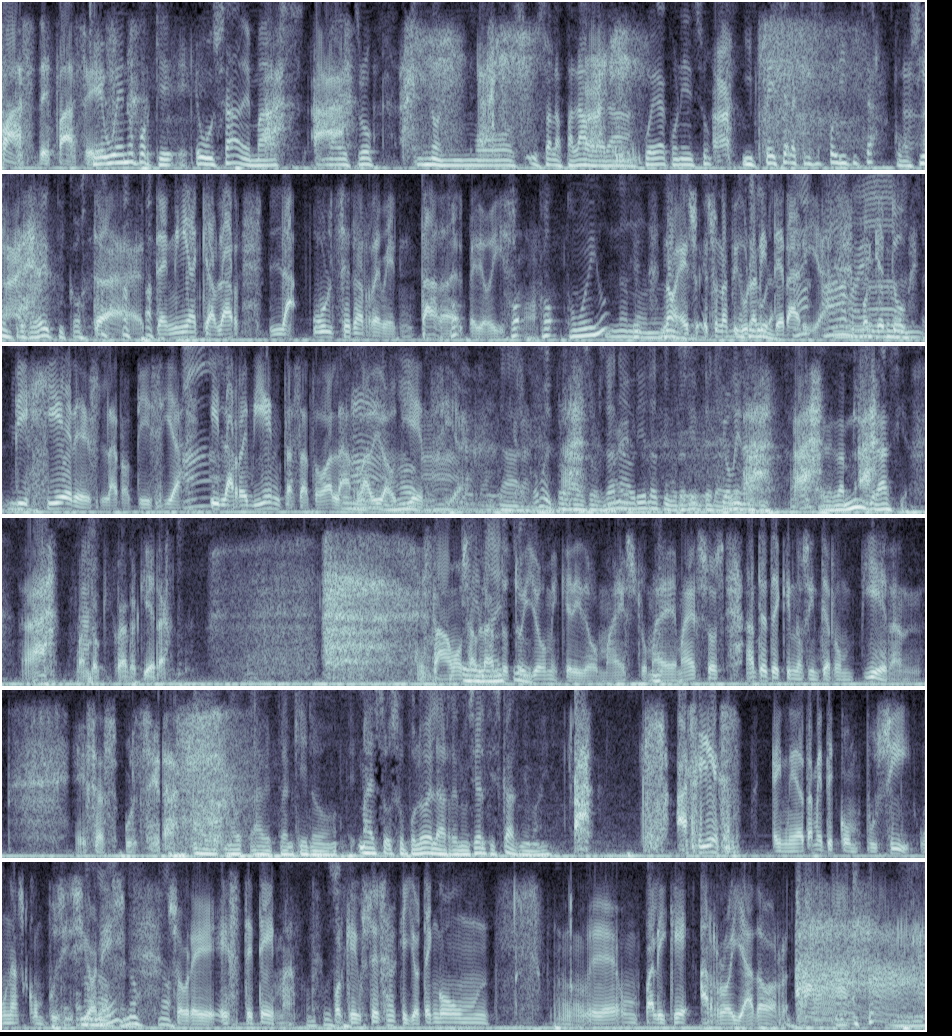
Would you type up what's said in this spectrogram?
faz de fases. Qué bueno porque usa además, Ah, maestro, sinónimos, usa la palabra, juega con eso y pese a la crisis política, como siempre, poético. Ah, Tenía que hablar la úlcera reventada del periodismo. ¿Cómo, cómo- dijo? No, no, no. No, es, es una figura figura. literaria, Ah, ah, porque tú digieres la noticia y la revientas a toda la radio audiencia. Claro, como el profesor Sanabria la figura literaria. Ah, De verdad, mil gracias. Ah, cuando, cuando quiera. Estábamos Eh, hablando maestro. tú y yo, mi querido maestro, ma- maestros, antes de que nos interrumpieran esas úlceras. A ver, no, a ver, tranquilo. Maestro, supo lo de la renuncia del fiscal, me imagino. Ah, así es. E inmediatamente compusí unas composiciones No, no, no. sobre este tema. Porque usted sabe que yo tengo un, eh, un palique arrollador.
